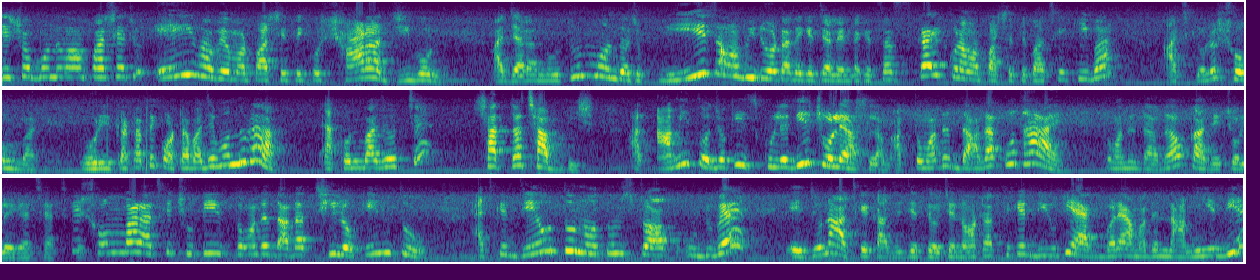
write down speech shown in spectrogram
যেসব বন্ধু আমার পাশে আছো, এইভাবে আমার পাশে থেকো সারা জীবন। আর যারা নতুন বন্ধু আছো প্লিজ আমার ভিডিওটা দেখে চ্যানেলটাকে সাবস্ক্রাইব করে আমার পাশে থেকো। আজকে কী বার? আজকে হলো সোমবার। ঘড়ির কাটাতে কটা বাজে বন্ধুরা? এখন বাজে হচ্ছে সাতটা ছাব্বিশ। আর আমি তোজোকে স্কুলে দিয়ে চলে আসলাম। আর তোমাদের দাদা কোথায়? তোমাদের দাদাও কাজে চলে গেছে আজকে। সোমবার আজকে ছুটি তোমাদের দাদা ছিল কিন্তু আজকে যেহেতু নতুন স্টক উঠবে এর জন্য আজকে কাজে যেতে হচ্ছে। নটার থেকে ডিউটি একবারে আমাদের নামিয়ে দিয়ে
